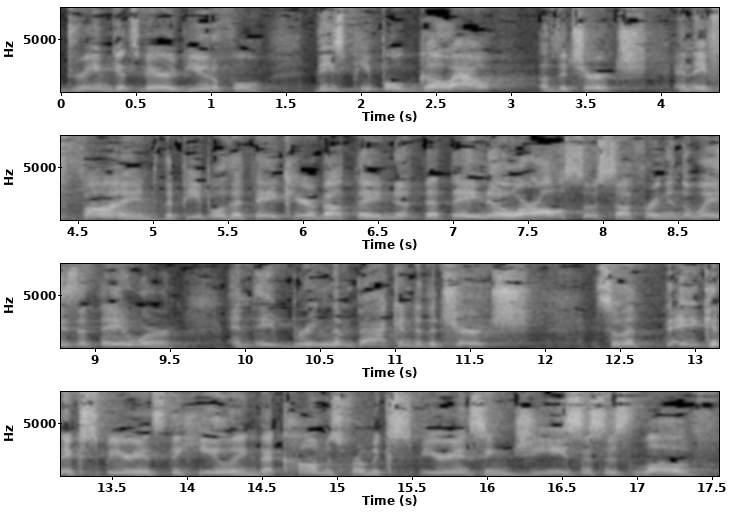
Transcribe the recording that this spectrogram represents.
dream gets very beautiful. These people go out of the church and they find the people that they care about they know, that they know are also suffering in the ways that they were and they bring them back into the church so that they can experience the healing that comes from experiencing Jesus' love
